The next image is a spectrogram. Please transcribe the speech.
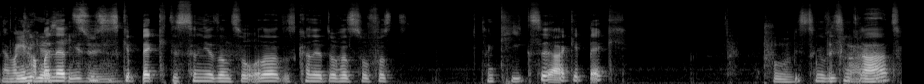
Ja, aber Weniger kann man nicht süßes Gebäck, das sind ja dann so, oder? Das kann ja durchaus so fast. Sind Kekse auch Gebäck? Puh, Bis zu einem gewissen. Grad?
